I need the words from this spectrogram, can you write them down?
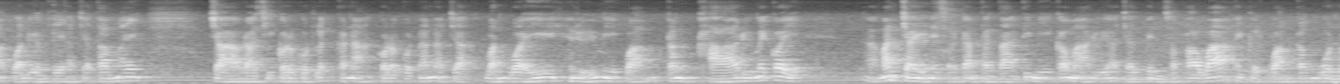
มากกว่าเดิม แต่อาจจะทำให้ชาวราศีกรกฎลัคนากรกฎนั้นอาจจะวันไหวหรือมีความกังขาหรือไม่ค่อยมั่นใจในสถานการณ์ต่างๆ ที่มีเข้ามาหรืออาจจะเป็นสภาวะให้เกิดความกังวล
